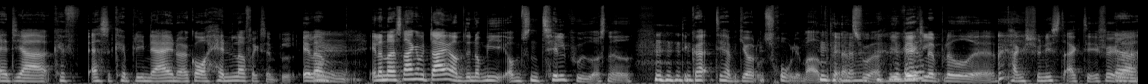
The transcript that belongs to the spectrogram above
at jeg kan, altså kan blive nær når jeg går og handler for eksempel. Eller, mm. eller når jeg snakker med dig om det, når vi om sådan tilbud og sådan noget. Det, gør, det har vi gjort utrolig meget på den her tur. Vi er virkelig blevet øh, pensionistagtige, føler. Ja.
